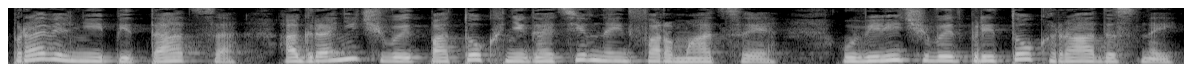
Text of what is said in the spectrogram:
правильнее питаться, ограничивает поток негативной информации, увеличивает приток радостной,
